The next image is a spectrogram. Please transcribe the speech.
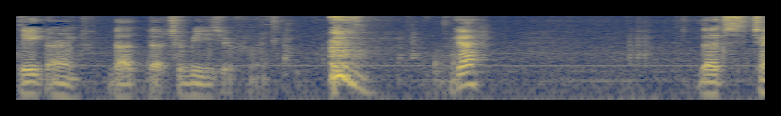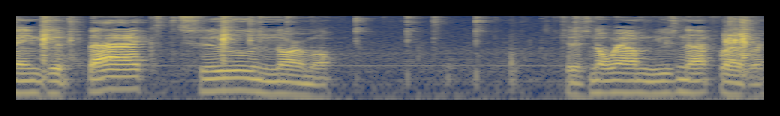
date earned. That that should be easier for me. okay. Let's change it back to normal. There's no way I'm using that forever.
